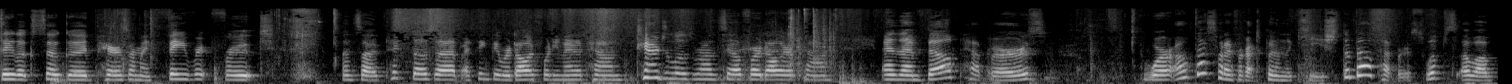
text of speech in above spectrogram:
they look so good. Pears are my favorite fruit. And so I picked those up. I think they were $1.49 a pound. Tangelos were on sale for a dollar a pound. And then bell peppers were, oh, that's what I forgot to put in the quiche. The bell peppers. Whoops. Oh, well.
